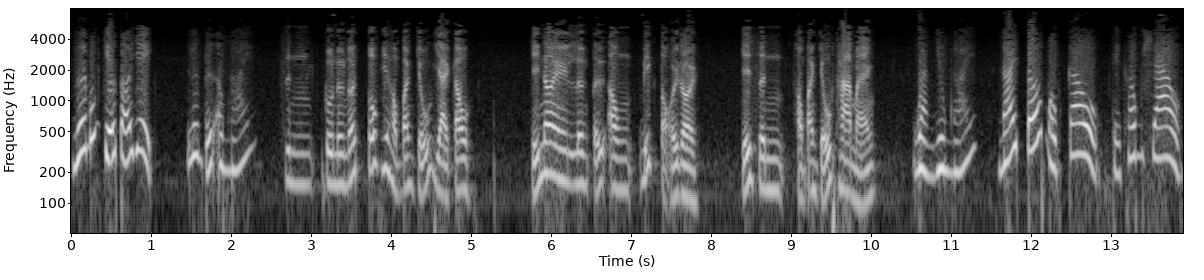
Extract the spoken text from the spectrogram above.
Ngươi muốn chịu tội gì? Lương tử ông nói. Xin cô nương nói tốt với Hồng ban chủ vài câu. Chỉ nói lương tử ông biết tội rồi. Chỉ xin Hồng ban chủ tha mạng. Hoàng Dung nói. Nói tốt một câu thì không sao.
